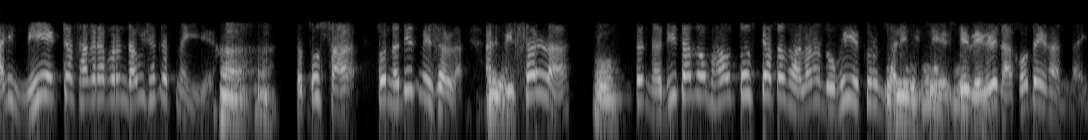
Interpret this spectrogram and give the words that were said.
आणि मी एकट्या सागरापर्यंत जाऊ शकत नाहीये हा, हा. तर तो सा- तो नदीत मिसळला आणि. मिसळला तर नदीचा जो भाव तोच त्याचा झाला ना दोघेही एकरूप झाले. हो, हो, ते हो. ते वेगळे दाखवता येणार नाही.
